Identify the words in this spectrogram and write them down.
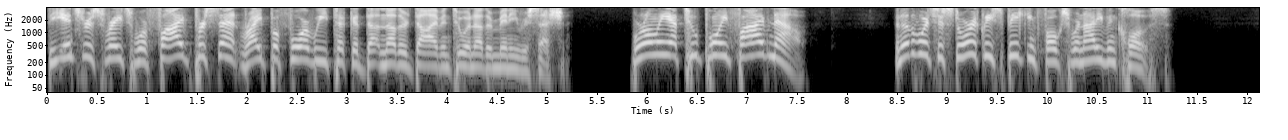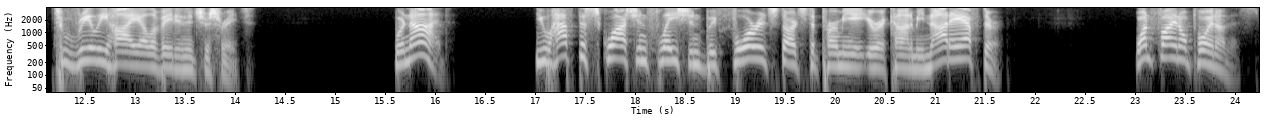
the interest rates were 5% right before we took a, another dive into another mini recession. We're only at 2.5 now. In other words, historically speaking, folks, we're not even close to really high elevated interest rates. We're not. You have to squash inflation before it starts to permeate your economy, not after. One final point on this.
